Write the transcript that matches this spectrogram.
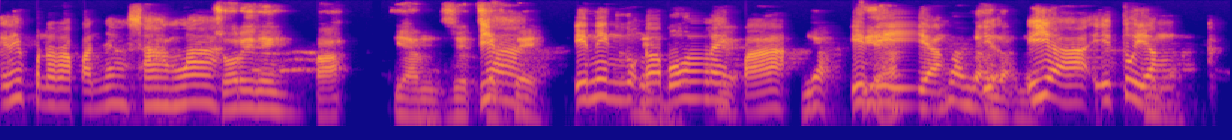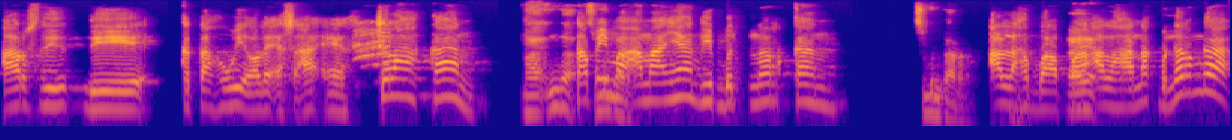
Ini penerapannya salah. Sorry nih Pak yang ZCT. Iya. Ini nggak boleh, Oke. Pak. Enggak, Ini iya. yang Enggak, enggak, iya, enggak, enggak. iya, itu yang harus di- diketahui oleh SAS. Silahkan, Nah, enggak, tapi sebentar, maknanya dibenarkan. sebentar. Allah Bapa, Saya- Allah Anak, benar nggak?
